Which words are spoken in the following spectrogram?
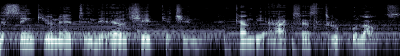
The sink unit in the L-shaped kitchen can be accessed through pullouts.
